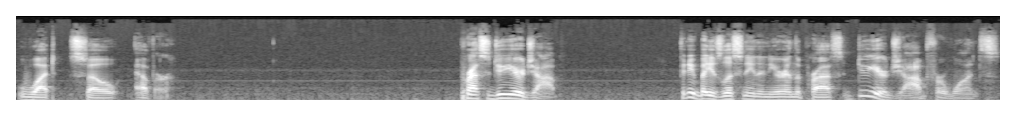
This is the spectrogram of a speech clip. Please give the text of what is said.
whatsoever. Press, do your job. If anybody's listening and you're in the press, do your job for once.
